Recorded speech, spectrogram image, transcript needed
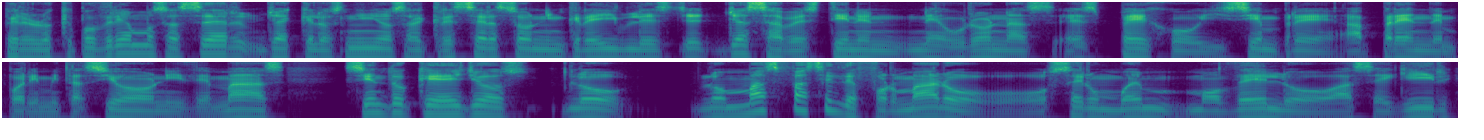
Pero lo que podríamos hacer, ya que los niños al crecer son increíbles, ya, sabes, tienen neuronas, espejo y siempre aprenden por imitación y demás, siento que ellos lo, lo más fácil de formar o ser un buen modelo a seguir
